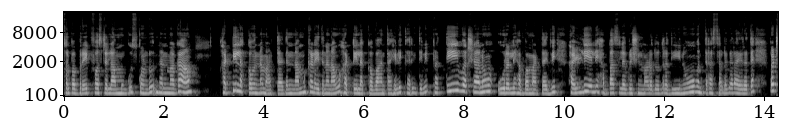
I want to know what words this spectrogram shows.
ಸ್ವಲ್ಪ ಬ್ರೇಕ್ಫಾಸ್ಟ್ ಎಲ್ಲ ಮುಗಿಸ್ಕೊಂಡು ನನ್ನ ಮಗ ಹಟ್ಟಿ ಲಕ್ಕವನ್ನು ಮಾಡ್ತಾ ಇದ್ದಾನೆ. ನಮ್ಮ ಕಡೆ ಇದನ್ನು ನಾವು ಹಟ್ಟಿ ಲಕ್ಕವ್ವ ಅಂತ ಹೇಳಿ ಕರಿತೀವಿ. ಪ್ರತಿ ವರ್ಷವೂ ಊರಲ್ಲಿ ಹಬ್ಬ ಮಾಡ್ತಾ ಇದ್ವಿ. ಹಳ್ಳಿಯಲ್ಲಿ ಹಬ್ಬ ಸೆಲೆಬ್ರೇಷನ್ ಮಾಡೋದು ಅಂದರೆ ಅದೇನೋ ಒಂಥರ ಸಡಗರ ಇರುತ್ತೆ. ಬಟ್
